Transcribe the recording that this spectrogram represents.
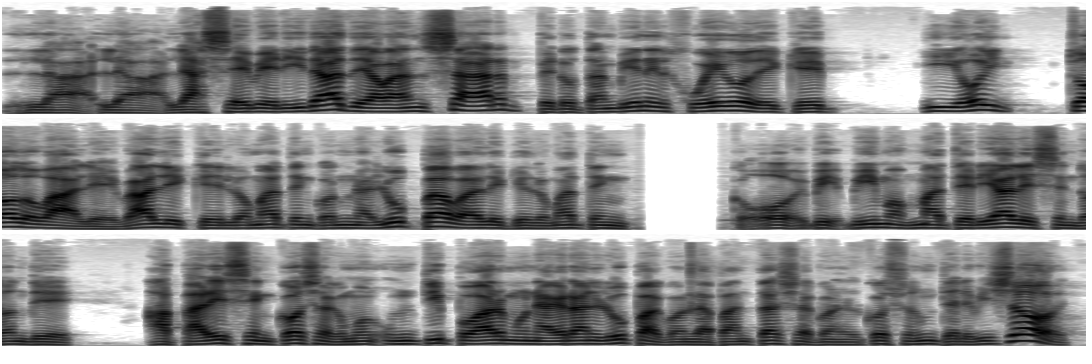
la, la, la severidad de avanzar, pero también el juego de que, y hoy todo vale, vale que lo maten con una lupa, vale que lo maten, vimos materiales en donde aparecen cosas como un tipo arma una gran lupa con la pantalla, con el coso de un televisor,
